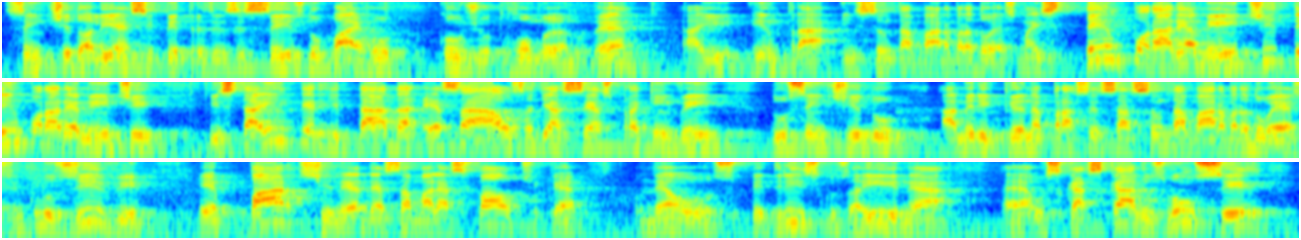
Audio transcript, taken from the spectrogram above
sentido ali SP-306 do bairro Conjunto Romano, né? Aí entrar em Santa Bárbara do Oeste. Mas temporariamente, temporariamente está interditada essa alça de acesso para quem vem do sentido americana para acessar Santa Bárbara do Oeste. Inclusive, é parte né, dessa malha asfáltica, né, os pedriscos aí, né, é, os cascalhos vão ser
